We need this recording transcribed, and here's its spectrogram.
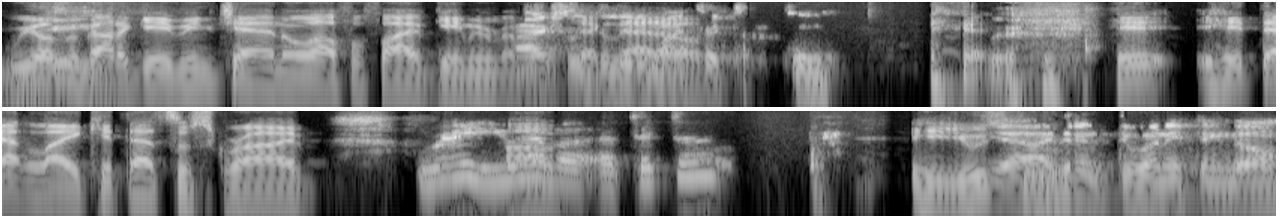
We also got a gaming channel, Alpha Five Gaming. Remember I to actually check deleted that my out. TikTok too. Hit hit that like, hit that subscribe. Ray, you Uh, have a, a TikTok? He used to Yeah, to. I didn't do anything though.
